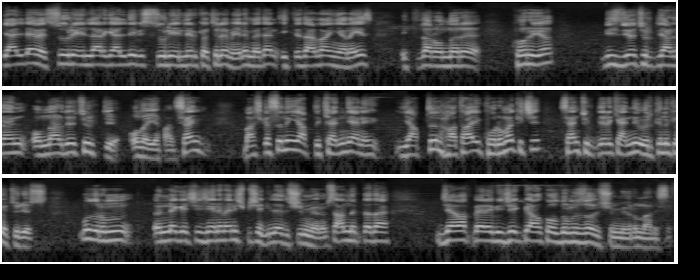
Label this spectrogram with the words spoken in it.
geldi evet Suriyeliler geldi biz Suriyelileri kötülemeyelim. Neden? iktidardan yanayız. İktidar onları koruyor. Biz diyor Türklerden onlar diyor Türk diyor olayı yapan. Sen başkasının yaptığı kendi yani yaptığın hatayı korumak için sen Türkleri kendi ırkını kötülüyorsun. Bu durumun önüne geçeceğini ben hiçbir şekilde düşünmüyorum. Sandıkta da cevap verebilecek bir halk olduğumuzu da düşünmüyorum maalesef.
